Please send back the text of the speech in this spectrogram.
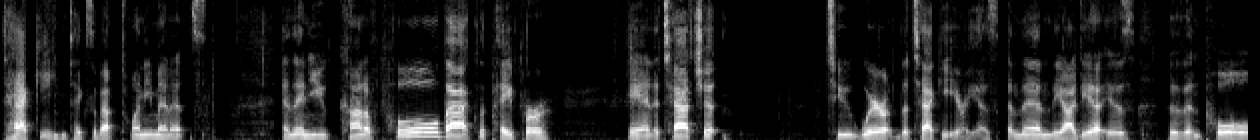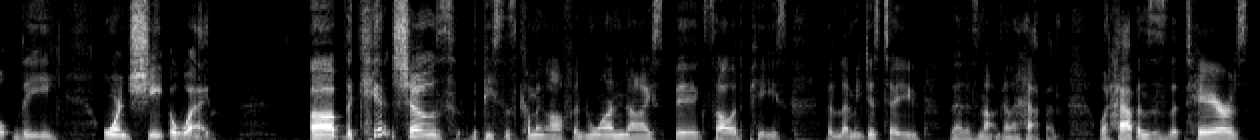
tacky. It takes about 20 minutes. And then you kind of pull back the paper and attach it to where the tacky area is. And then the idea is to then pull the orange sheet away. Uh, the kit shows the pieces coming off in one nice big solid piece, but let me just tell you that is not going to happen. What happens is that tears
